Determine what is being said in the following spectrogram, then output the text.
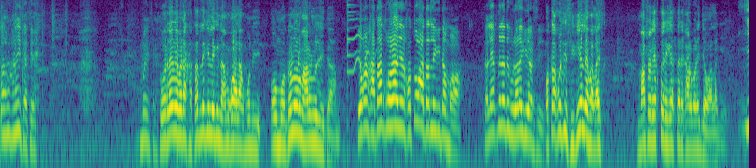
চাচা এখন খালি তাতে। ঘুমাই যাইতে তোরে রে বেটা খাতার লেগে লেগে নাম খাওয়া লাগবো নি? ও মদনের মারণ যেতাম এখন খাতাত করা যেন কত খাতাত লেগিতাম বা? তাহলে একদিনে তো বুড়া লাগি আসছে কথা কইছি সিরিয়ালে ফেলাইস মাসের এক তারিখ এক তারিখ যাওয়া লাগে। ই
